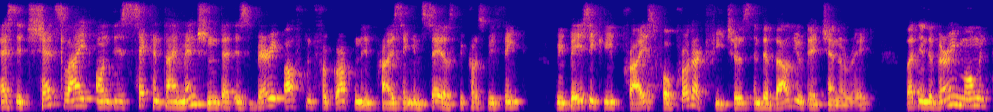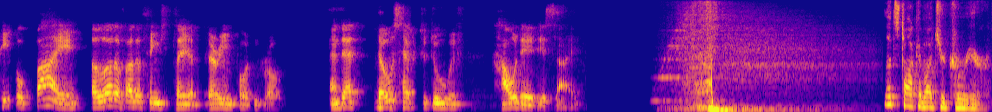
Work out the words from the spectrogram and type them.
as it sheds light on this second dimension that is very often forgotten in pricing and sales because we think we basically price for product features and the value they generate. But in the very moment people buy, a lot of other things play a very important role. And that those have to do with how they decide. Let's talk about your career.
